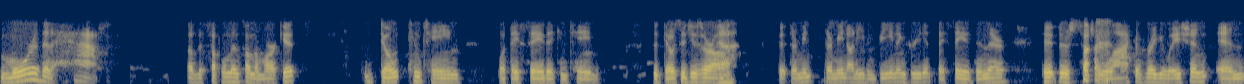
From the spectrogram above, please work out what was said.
more than half of the supplements on the market don't contain what they say they contain. The dosages are off. Yeah. There may, there may not even be an ingredient they say is in there. there there's such a lack of regulation and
